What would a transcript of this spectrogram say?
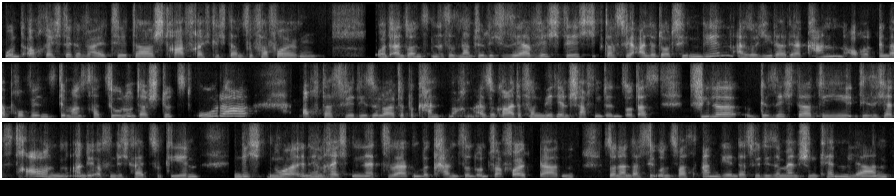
und auch rechte Gewalttäter strafrechtlich dann zu verfolgen. Und ansonsten ist es natürlich sehr wichtig, dass wir alle dorthin gehen, also jeder, der kann, auch in der Provinz Demonstrationen unterstützt oder auch, dass wir diese Leute bekannt machen, also gerade von Medienschaffenden, so dass viele Gesichter, die, die sich jetzt trauen, an die Öffentlichkeit zu gehen, nicht nur in den rechten Netzwerken bekannt sind und verfolgt werden, sondern dass sie uns was angehen, dass wir diese Menschen kennenlernen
